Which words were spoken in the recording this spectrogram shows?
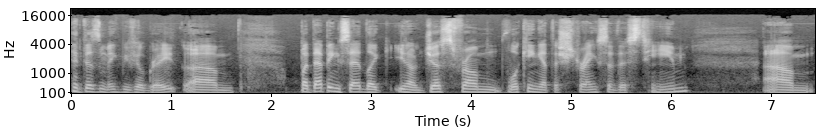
it, doesn't make me feel great. Um, but that being said, like you know, just from looking at the strengths of this team, um,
